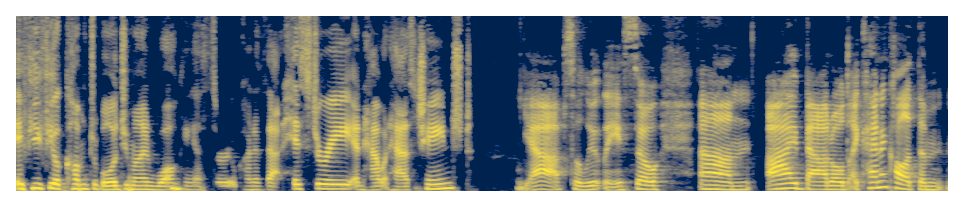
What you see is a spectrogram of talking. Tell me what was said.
If you feel comfortable do you mind walking us through kind of that history and how it has changed? Yeah absolutely. So um, i battled i kind of call it the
